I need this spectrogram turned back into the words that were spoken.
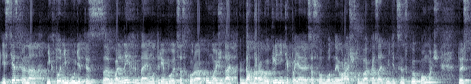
Естественно, никто не будет из э, больных, когда ему требуется скорая помощь, ждать, когда в дорогой клинике появится свободный врач, чтобы оказать медицинскую помощь. То есть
